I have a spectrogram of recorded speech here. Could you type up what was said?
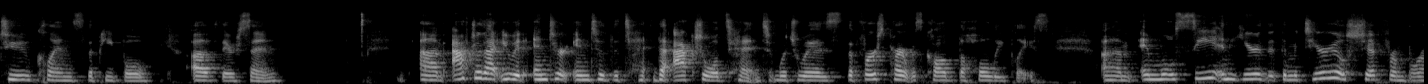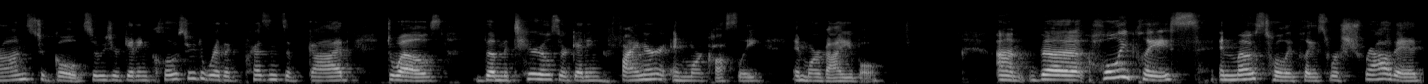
to cleanse the people of their sin. Um, after that, you would enter into the tent, the actual tent, which was the first part was called the holy place. Um, and we'll see and hear that the materials shift from bronze to gold. So as you're getting closer to where the presence of God dwells, the materials are getting finer and more costly and more valuable. Um, the holy place and most holy place were shrouded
